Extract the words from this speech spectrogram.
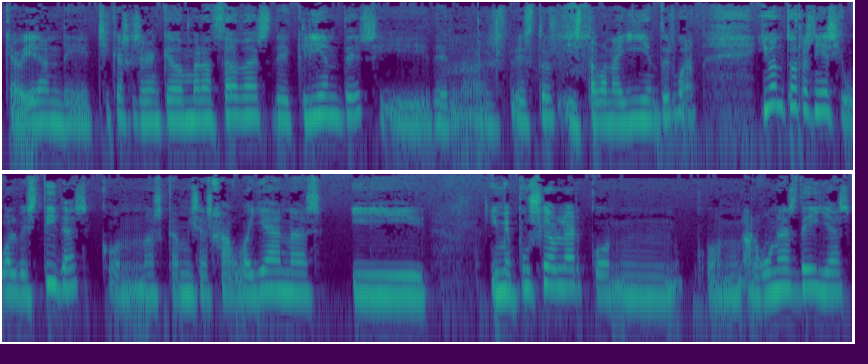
Que eran de chicas que se habían quedado embarazadas de clientes y de, las, de estos y estaban allí. Entonces, bueno, iban todas las niñas igual vestidas, con unas camisas hawaianas y, y me puse a hablar con, con algunas de ellas.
